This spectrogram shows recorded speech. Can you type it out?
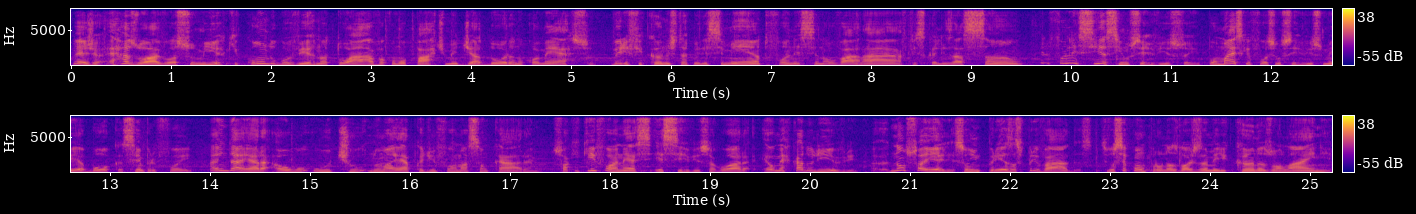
Veja, é razoável assumir que quando o governo atuava como parte mediadora no comércio, verificando o estabelecimento, fornecendo alvará, fiscalização, ele fornecia sim um serviço aí, por mais que fosse fosse um serviço meia boca, sempre foi, ainda era algo útil numa época de informação cara. Só que quem fornece esse serviço agora é o Mercado Livre. Não só ele, são empresas privadas. Se você comprou nas lojas americanas online,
